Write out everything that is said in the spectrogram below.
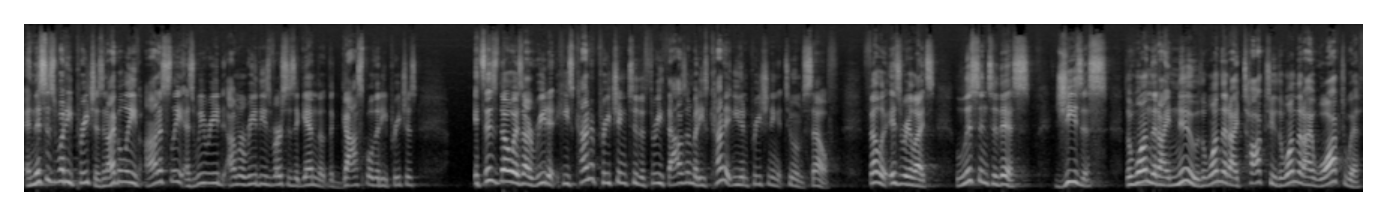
And this is what he preaches. And I believe, honestly, as we read, I'm going to read these verses again, the, the gospel that he preaches, it's as though as I read it, he's kind of preaching to the 3,000, but he's kind of even preaching it to himself. Fellow Israelites, listen to this Jesus, the one that I knew, the one that I talked to, the one that I walked with,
